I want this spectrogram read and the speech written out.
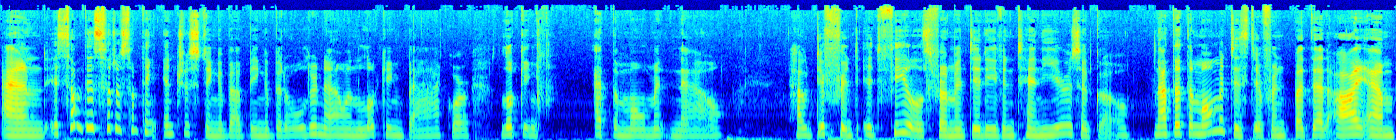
And it's some there's sort of something interesting about being a bit older now and looking back or looking at the moment now, how different it feels from it did even ten years ago. Not that the moment is different, but that I am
